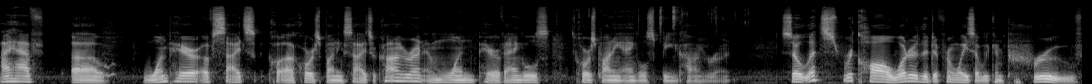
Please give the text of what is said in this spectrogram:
I have uh, one pair of sides uh, corresponding sides are congruent and one pair of angles corresponding angles being congruent. So let's recall what are the different ways that we can prove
